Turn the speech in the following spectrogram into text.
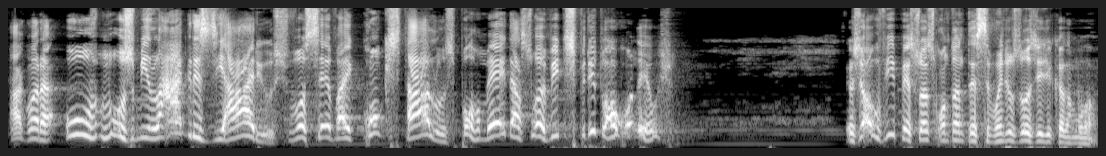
Agora, o, os milagres diários, você vai conquistá-los por meio da sua vida espiritual com Deus. Eu já ouvi pessoas contando testemunho dos 12 dias de amor.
